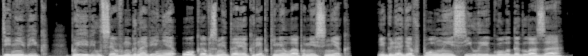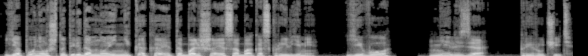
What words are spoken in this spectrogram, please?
Теневик появился в мгновение ока, взметая крепкими лапами снег, и, глядя в полные силы и голода глаза, я понял, что передо мной не какая-то большая собака с крыльями. Его нельзя приручить.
